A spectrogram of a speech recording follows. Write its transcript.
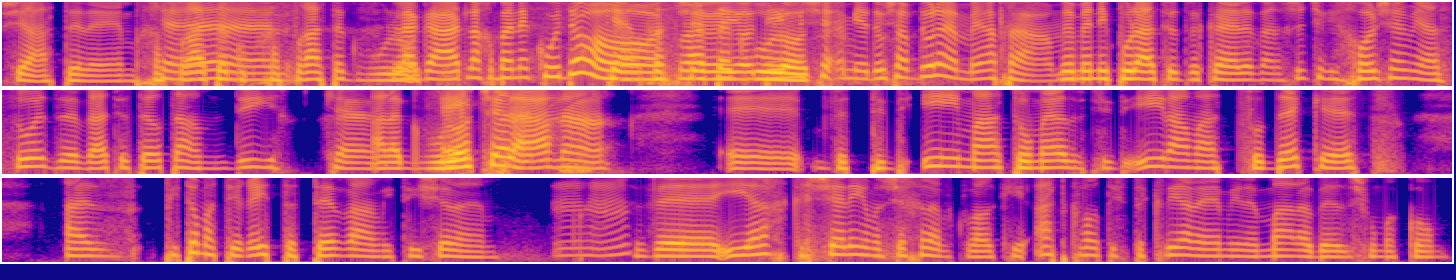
שאת אליהם, חסרת, כן. הג... חסרת הגבולות. לגעת לך בנקודות. כן, חסרת הגבולות. שהם ידעו שעבדו להם מאה פעם. ומניפולציות וכאלה, ואני חושבת שככל שהם יעשו את זה, ואת יותר תעמדי כן. על הגבולות שלך. אה, ותדעי מה את אומרת, ותדעי למה את צודקת, אז פתאום את תראי את הטבע האמיתי שלהם. מהמם. ויהיה לך קשה להימשך אליו כבר, כי את כבר תסתכלי עליהם מלמעלה באיזשהו מקום.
